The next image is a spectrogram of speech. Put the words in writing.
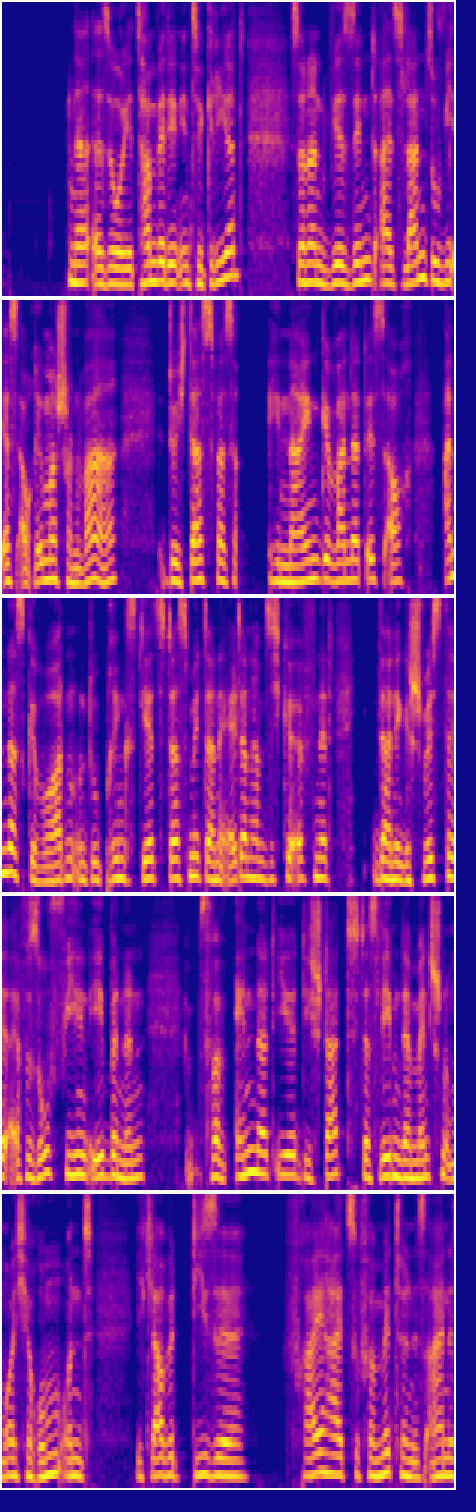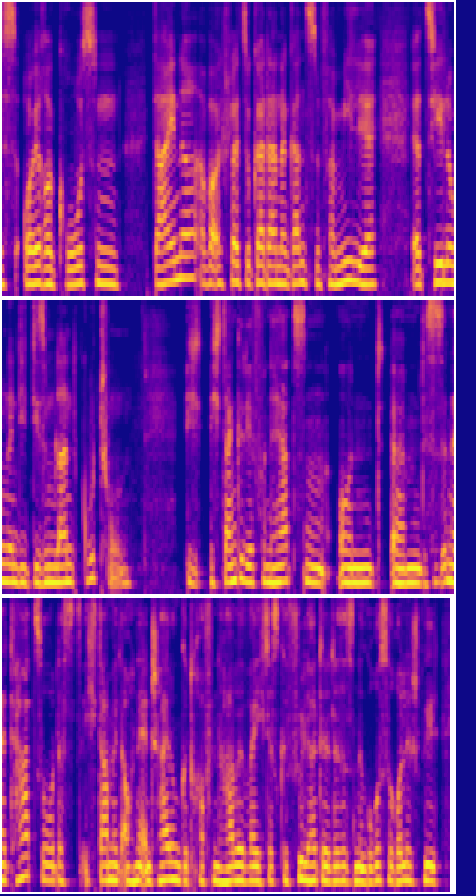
Ne, also jetzt haben wir den integriert, sondern wir sind als Land, so wie es auch immer schon war, durch das, was hineingewandert ist, auch anders geworden und du bringst jetzt das mit. Deine Eltern haben sich geöffnet, deine Geschwister auf so vielen Ebenen. Verändert ihr die Stadt, das Leben der Menschen um euch herum und ich glaube, diese Freiheit zu vermitteln ist eines eurer großen, deiner, aber vielleicht sogar deiner ganzen Familie Erzählungen, die diesem Land gut tun. Ich, ich danke dir von Herzen und ähm, das ist in der Tat so, dass ich damit auch eine Entscheidung getroffen habe, weil ich das Gefühl hatte, dass es eine große Rolle spielt,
